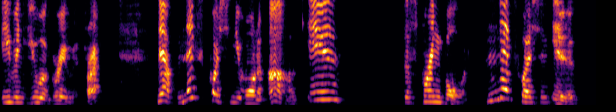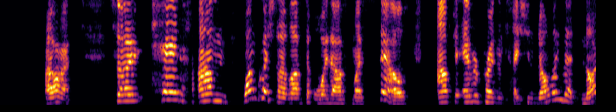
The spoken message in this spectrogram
even you agree with, right? Now, next question you want to ask is the springboard. Next question is, all right, so Ted, um, one question I love to always ask myself after every presentation, knowing that no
